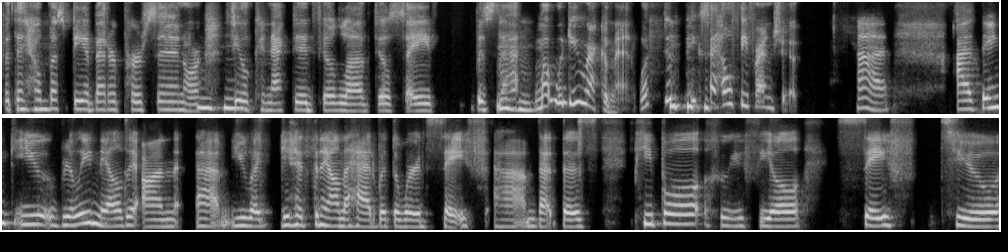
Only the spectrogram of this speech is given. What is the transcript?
but that mm-hmm. help us be a better person or mm-hmm. feel connected, feel loved, feel safe. Is that mm-hmm. what would you recommend? What makes a healthy friendship? Yeah. I think you really nailed it on. Um, you like you hit the nail on the head with the word safe. Um, that those people who you feel safe to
